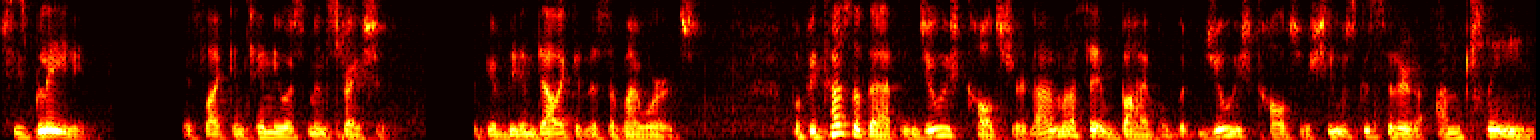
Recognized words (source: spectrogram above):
She's bleeding. It's like continuous menstruation. Forgive the indelicateness of my words. But because of that, in Jewish culture, now I'm not saying Bible, but Jewish culture, she was considered unclean.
